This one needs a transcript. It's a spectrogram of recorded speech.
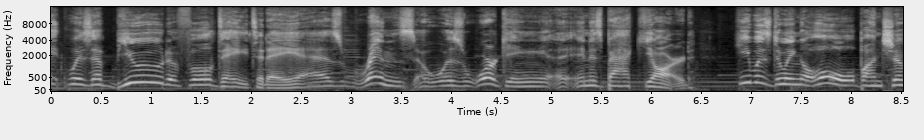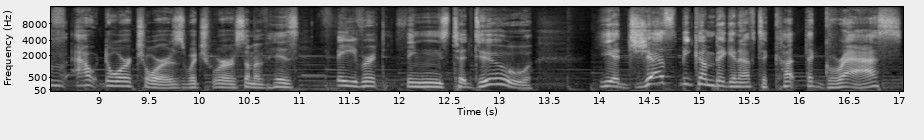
It was a beautiful day today as Renzo was working uh, in his backyard. He was doing a whole bunch of outdoor chores, which were some of his favorite things to do. He had just become big enough to cut the grass,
